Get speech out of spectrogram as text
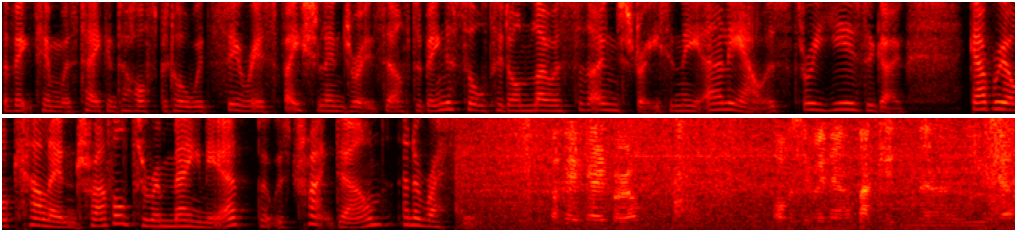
The victim was taken to hospital with serious facial injuries after being assaulted on Lower Stone Street in the early hours three years ago. Gabriel Kalin travelled to Romania but was tracked down and arrested. Okay, Gabriel. Obviously, we're now back in uh, the UK.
